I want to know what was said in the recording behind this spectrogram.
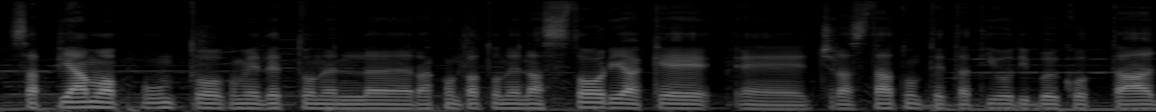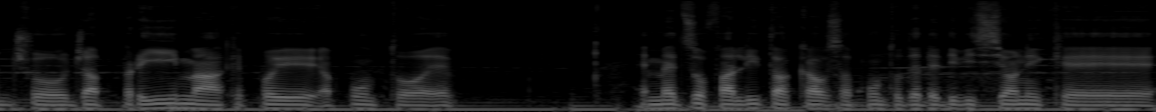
Sappiamo appunto, come detto nel, raccontato nella storia, che eh, c'era stato un tentativo di boicottaggio già prima, che poi appunto è, è mezzo fallito a causa appunto delle divisioni che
